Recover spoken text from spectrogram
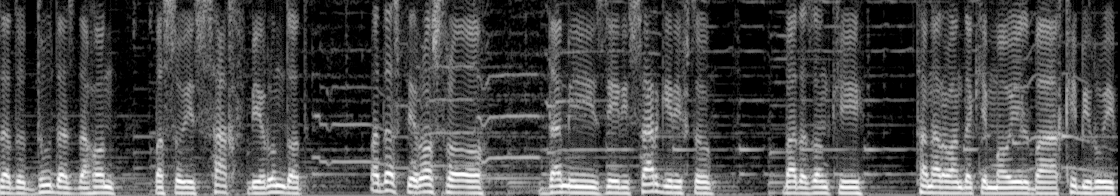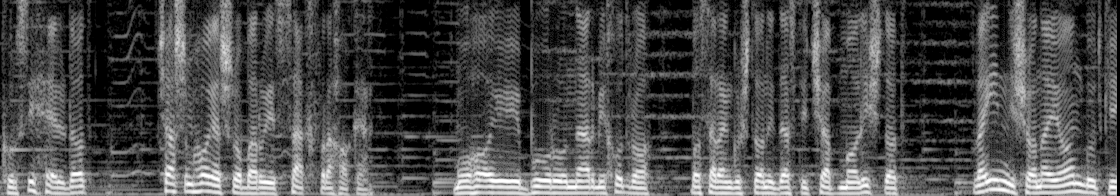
заду дуд аз таҳон ба сӯи сақф берун дод ва дасти ростро дами зери сар гирифту баъд аз он ки танаро андаке моил ба ақиби рӯи курсӣ ҳел дод чашмҳояшро ба рӯи сақф раҳо кард. Мӯҳои буру нарми худро бо сарангуштони дасти чап молиш дод ва ин нишонаи он буд ки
